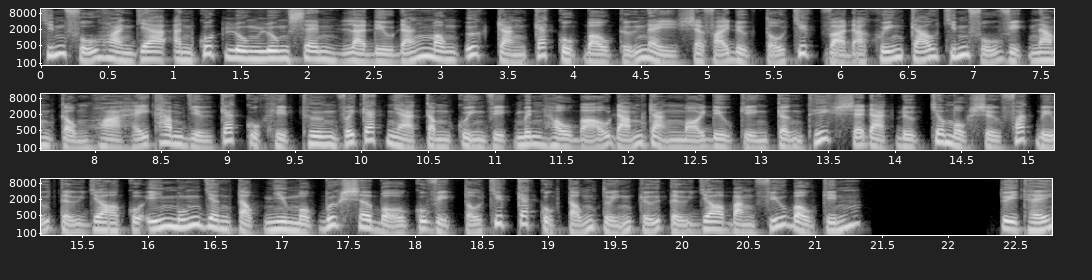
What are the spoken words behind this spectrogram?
Chính phủ Hoàng gia Anh quốc luôn luôn xem là điều đáng mong ước rằng các cuộc bầu cử này sẽ phải được tổ chức và đã khuyến cáo chính phủ Việt Nam Cộng Hòa hãy tham dự các cuộc hiệp thương với các nhà cầm quyền Việt Minh Hầu bảo đảm rằng mọi điều kiện cần thiết sẽ đạt được cho một sự phát biểu tự do của ý muốn dân tộc như một bước sơ bộ của việc tổ chức các cuộc tổng tuyển cử tự do bằng phiếu bầu kín. Tuy thế,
